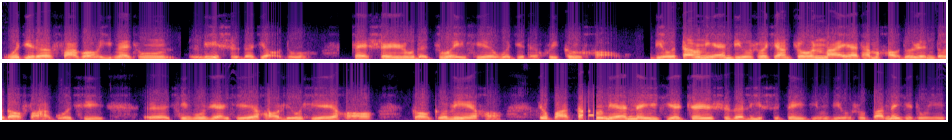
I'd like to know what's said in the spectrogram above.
我觉得法广应该从历史的角度再深入的做一些，我觉得会更好。比如当年，比如说像周恩来呀，他们好多人都到法国去，呃，勤工俭学也好，留学也好。搞革命也好，就把当年的一些真实的历史背景，比如说把那些东西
